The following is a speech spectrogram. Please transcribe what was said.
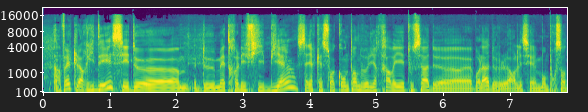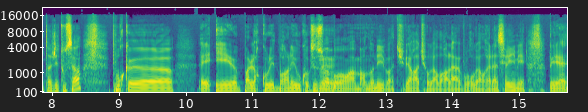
en fait, leur idée, c'est de, euh, de mettre les filles bien, c'est-à-dire qu'elles soient contentes de venir travailler tout ça, de, euh, voilà, de leur laisser un bon pourcentage et tout ça, pour que et, et pas leur coller de branler ou quoi que ce soit. Ouais. Bon, à un moment donné, bah, tu verras, tu regarderas la, vous regarderez la série, mais, mais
